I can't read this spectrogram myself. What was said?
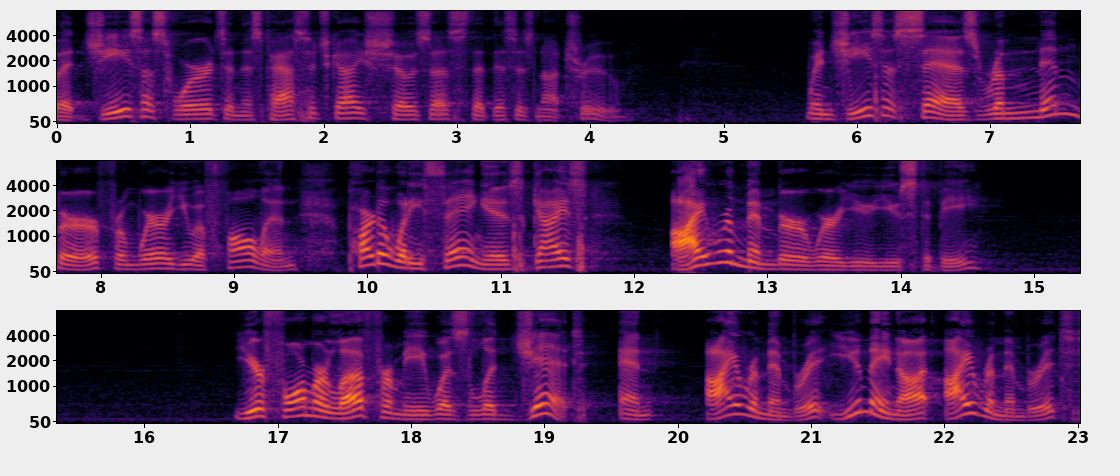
But Jesus' words in this passage, guys, shows us that this is not true. When Jesus says, Remember from where you have fallen, part of what he's saying is, guys, I remember where you used to be. Your former love for me was legit, and I remember it. You may not, I remember it.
